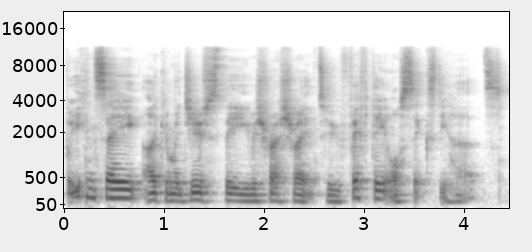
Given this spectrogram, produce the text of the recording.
But you can see I can reduce the refresh rate to 50 or 60 Hz.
